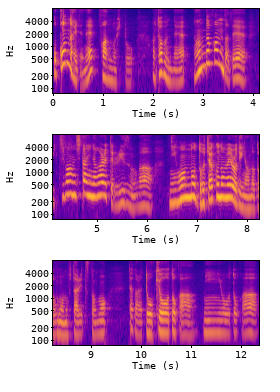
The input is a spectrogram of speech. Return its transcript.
怒んないでね、ファンの人。多分ね、なんだかんだで一番下に流れてるリズムが日本の土着のメロディーなんだと思うの、二人とも。だから土教とか民謡とか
